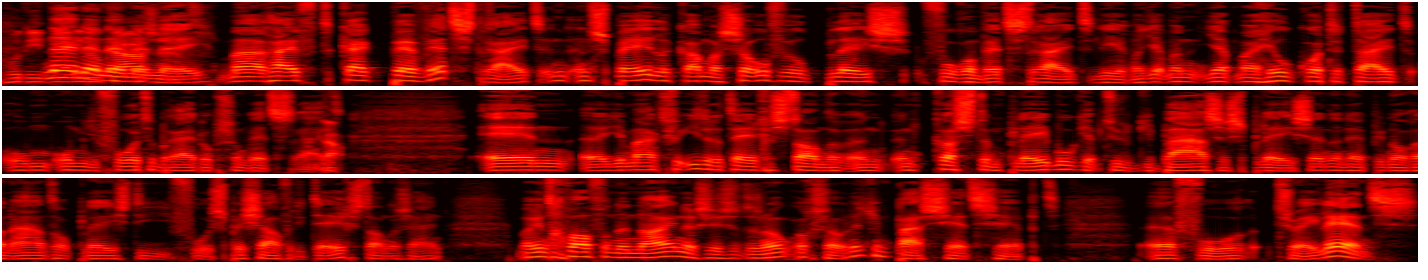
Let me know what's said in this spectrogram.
Hoe die Nee, nee, in nee, nee, nee. Maar hij heeft, kijk, per wedstrijd, een, een speler kan maar zoveel plays voor een wedstrijd leren. Want je hebt maar, je hebt maar heel korte tijd om, om je voor te bereiden op zo'n wedstrijd. Ja. En eh, je maakt voor iedere tegenstander een, een custom playbook. Je hebt natuurlijk je basisplays en dan heb je nog een aantal plays die voor, speciaal voor die tegenstander zijn. Maar in het geval van de Niners is het dan ook nog zo dat je een paar sets hebt eh, voor Trey Lance.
